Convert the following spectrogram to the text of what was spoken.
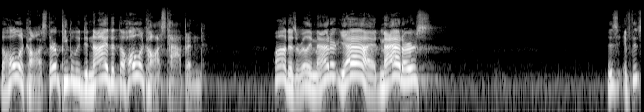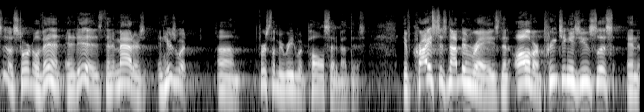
The Holocaust, there are people who deny that the Holocaust happened. Well, does it really matter? Yeah, it matters. This, if this is a historical event, and it is, then it matters. And here's what, um, first, let me read what Paul said about this. If Christ has not been raised, then all of our preaching is useless and,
